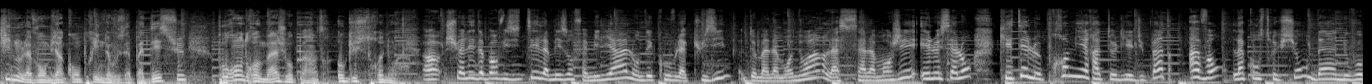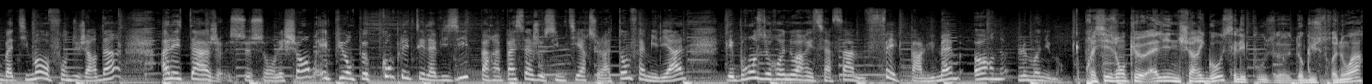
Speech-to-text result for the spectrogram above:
qui, nous l'avons bien compris, ne vous a pas déçu, pour rendre hommage au peintre Auguste Renoir. Alors, je suis allée d'abord visiter la maison familiale. On découvre la cuisine de Madame Renoir, la salle à manger et le salon qui était le premier atelier du peintre avant la construction d'un nouveau bâtiment au fond du jardin. À l'étage, ce sont les chambres et puis on peut compléter la visite par un passage au cimetière sur la tombe familiale. Des bronzes de Renoir et de sa femme, faits par lui-même, ornent le monument. Précisons que Aline Charigot, c'est l'épouse d'Auguste Renoir,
